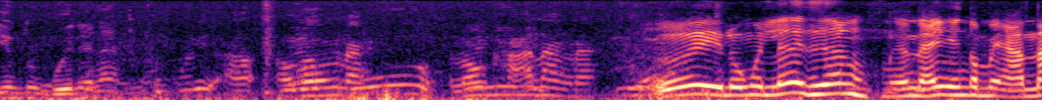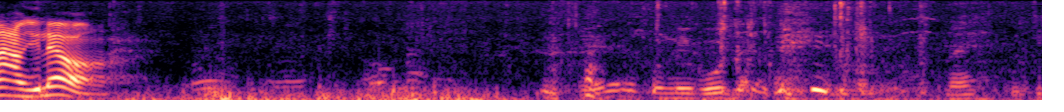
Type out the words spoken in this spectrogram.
ยืมถุงปุ๋ยได้นะเอาเอาลงนะลองขานั่งนะเอ้ยลงไปเลยเทืองไหนๆเองก็ไม่อาบน้ำอยู่แล้วคุณมีบูธไหนกูเจ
